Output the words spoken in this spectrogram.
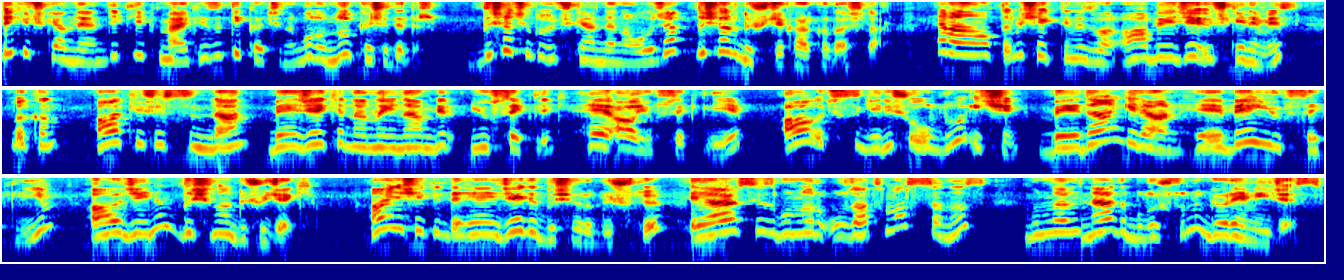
Dik üçgenlerin diklik merkezi dik açının bulunduğu köşededir. Dış açılı üçgende ne olacak? Dışarı düşecek arkadaşlar. Hemen altta bir şeklimiz var. ABC üçgenimiz. Bakın A köşesinden BC kenarına inen bir yükseklik. HA yüksekliği. A açısı geniş olduğu için B'den gelen HB yüksekliğim AC'nin dışına düşecek. Aynı şekilde HC de dışarı düştü. Eğer siz bunları uzatmazsanız bunların nerede buluştuğunu göremeyeceğiz.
